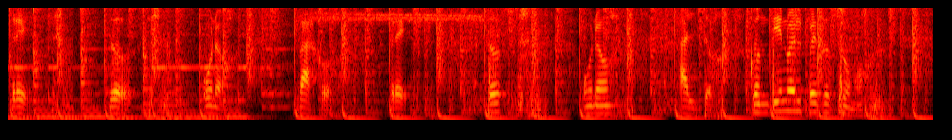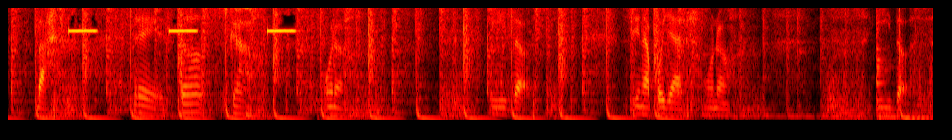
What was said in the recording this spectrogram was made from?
3, 2, 1. Bajo. 3, 2, 1. Alto. Continúa el peso sumo. Va. 3, 2, go. 1 y 2. Sin apoyar. 1 y 2.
